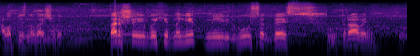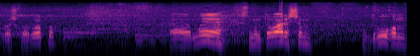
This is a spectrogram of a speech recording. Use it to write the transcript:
або пізно ввечері. Перший вихід на лід мій відбувся десь у травень прошлого року. Е, Ми з моїм товаришем, з другом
